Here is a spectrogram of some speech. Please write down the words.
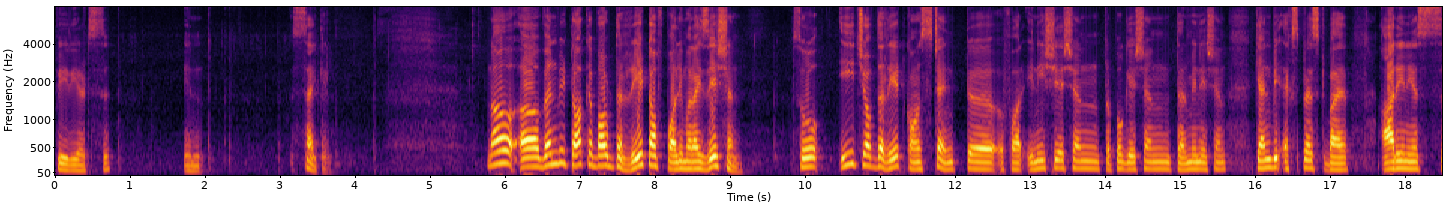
periods in cycle. Now, uh, when we talk about the rate of polymerization, so each of the rate constant uh, for initiation, propagation, termination can be expressed by Arrhenius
